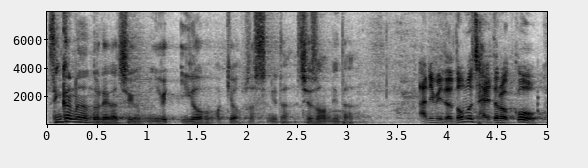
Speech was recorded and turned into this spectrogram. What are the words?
생각나는 노래가 지금 이, 이거밖에 없었습니다. 죄송합니다. 아닙니다. 너무 잘 들었고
